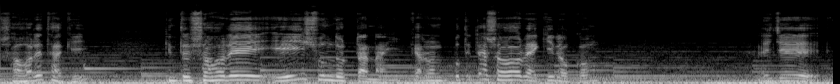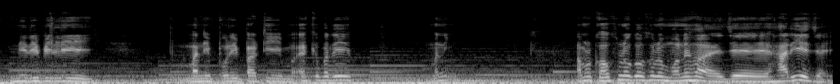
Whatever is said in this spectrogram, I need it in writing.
শহরে থাকি, কিন্তু শহরে এই সুন্দরটা নাই, কারণ প্রতিটা শহর একই রকম। এই যে নিরিবিলি মানে পরিপাটি, একেবারে মানে আমার কখনো কখনো মনে হয় যে হারিয়ে যাই।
